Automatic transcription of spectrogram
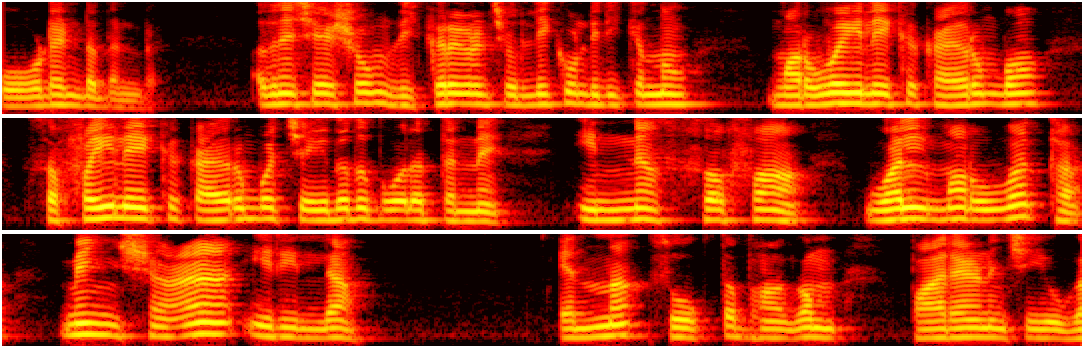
ഓടേണ്ടതുണ്ട്. അതിനുശേഷവും ദിക്കറുകൾ ചൊല്ലിക്കൊണ്ടിരിക്കുന്നു. മറുവയിലേക്ക് കയറുമ്പോൾ സഫയിലേക്ക് കയറുമ്പോൾ ചെയ്തതുപോലെ തന്നെ ഇന്ന സഫ വൽ മറുവത്ത മിൻ ഷാഇരില്ല എന്ന സൂക്തഭാഗം പാരായണം ചെയ്യുക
